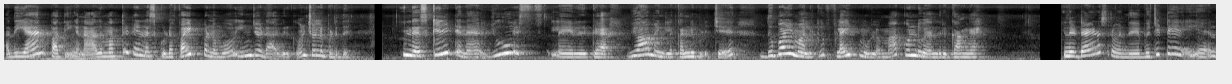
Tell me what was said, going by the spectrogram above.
அது ஏன்னு பார்த்தீங்கன்னா அது மற்ற டென்னஸ் கூட ஃபைட் பண்ணும்போது இன்ஜர்ட் ஆகிருக்கும்னு சொல்லப்படுது. இந்த ஸ்கெலிட்டனை யூஎஸ் இருக்க வியாமிங்கில் கண்டுபிடிச்சு துபாய் மாலுக்கு ஃப்ளைட் மூலமாக கொண்டு வந்திருக்காங்க. இந்த டைனோசர் வந்து வெஜிடேரியன்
